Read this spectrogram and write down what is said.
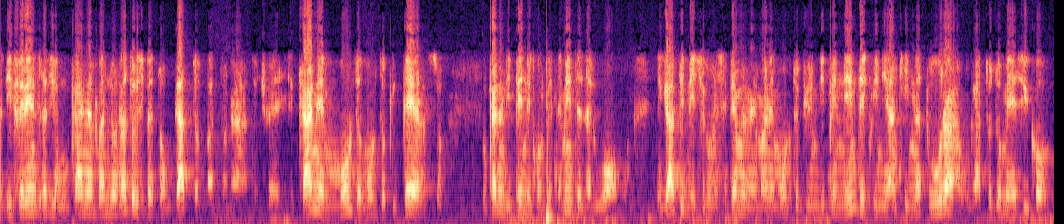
a differenza di un cane abbandonato rispetto a un gatto abbandonato, cioè il cane è molto molto più terzo, un cane dipende completamente dall'uomo, i gatti invece come sappiamo è un animale molto più indipendente quindi anche in natura un gatto domestico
